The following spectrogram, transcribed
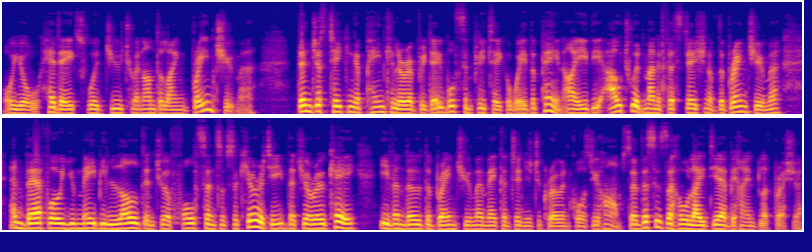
or your headaches were due to an underlying brain tumor, then just taking a painkiller every day will simply take away the pain, i.e. the outward manifestation of the brain tumor, and therefore you may be lulled into a false sense of security that you're okay, even though the brain tumor may continue to grow and cause you harm. So this is the whole idea behind blood pressure.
